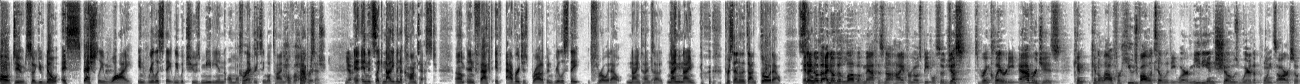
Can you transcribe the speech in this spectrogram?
oh, dude, so you know especially why in real estate we would choose median almost Correct. every single time over 100%. average. Yeah, and, and, it's like not even a contest. Um, and in fact, if average is brought up in real estate, throw it out nine times yeah. out of ninety nine percent of the time. Throw it out. So, and I know that I know the love of math is not high for most people. So just to bring clarity, averages can can allow for huge volatility where median shows where the points are. So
